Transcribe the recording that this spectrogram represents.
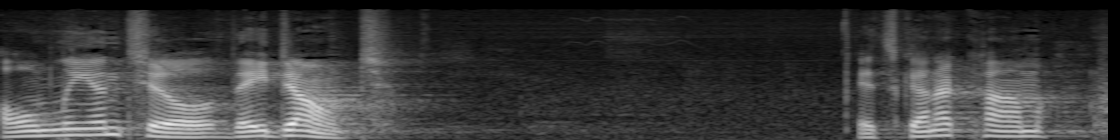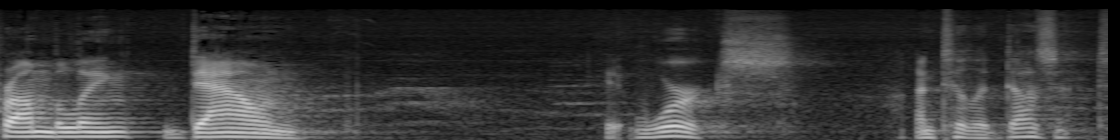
only until they don't. It's going to come crumbling down. It works until it doesn't.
